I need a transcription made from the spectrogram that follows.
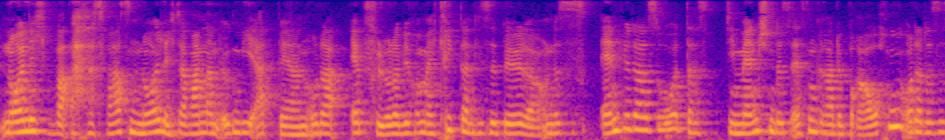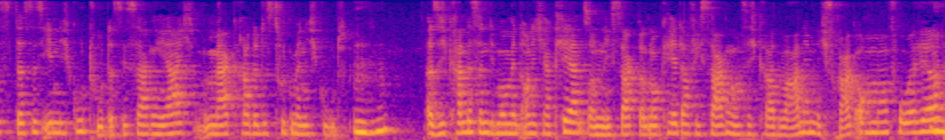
neulich, war, ach, was war es denn neulich? Da waren dann irgendwie Erdbeeren oder Äpfel oder wie auch immer. Ich kriege dann diese Bilder. Und es ist entweder so, dass die Menschen das Essen gerade brauchen oder dass es, dass es ihnen nicht gut tut. Dass sie sagen, ja, ich merke gerade, das tut mir nicht gut. Also ich kann das in dem Moment auch nicht erklären, sondern ich sage dann, okay, darf ich sagen, was ich gerade wahrnehme? Ich frage auch immer vorher,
